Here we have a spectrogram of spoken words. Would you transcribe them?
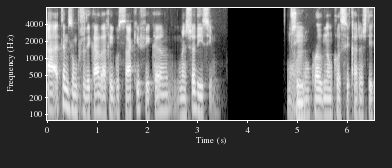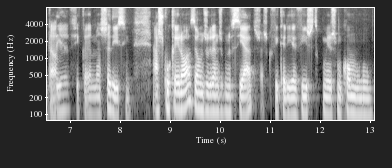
Ah, temos um prejudicado, a Rigo Sacchi fica manchadíssimo. Não, Sim. Não, não classificar esta Itália fica manchadíssimo. Acho que o Queiroz é um dos grandes beneficiados, acho que ficaria visto mesmo como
